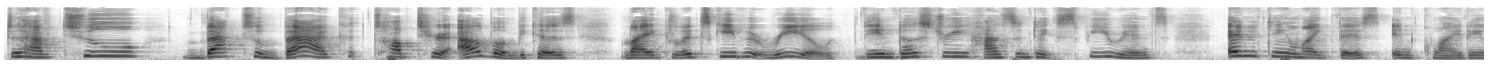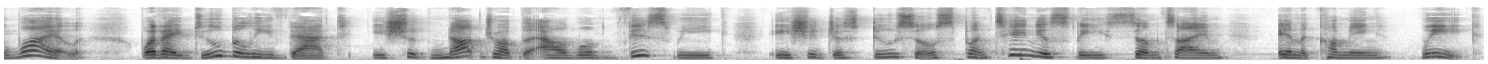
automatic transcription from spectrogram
to have two back to back top tier album because like let's keep it real the industry hasn't experienced anything like this in quite a while but i do believe that he should not drop the album this week he should just do so spontaneously sometime in the coming week.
